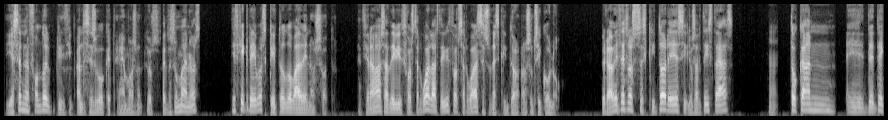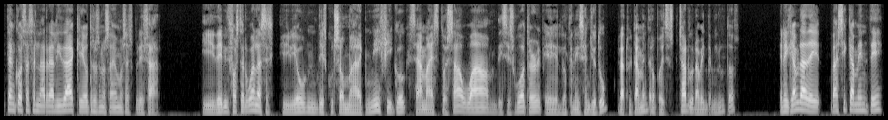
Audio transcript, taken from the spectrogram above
y es en el fondo el principal sesgo que tenemos los seres humanos, y es que creemos que todo va de nosotros. Mencionabas a David Foster Wallace. David Foster Wallace es un escritor, no es un psicólogo. Pero a veces los escritores y los artistas. Tocan, eh, detectan cosas en la realidad que otros no sabemos expresar. Y David Foster Wallace escribió un discurso magnífico que se llama Esto es agua, This is water, que lo tenéis en YouTube gratuitamente, lo podéis escuchar, dura 20 minutos, en el que habla de básicamente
